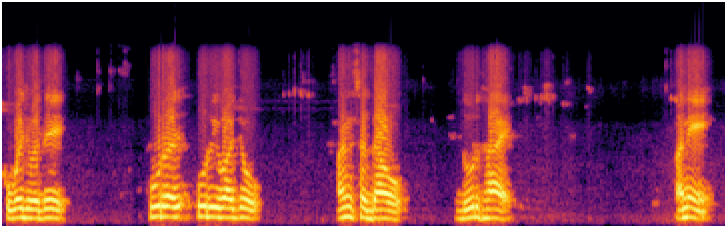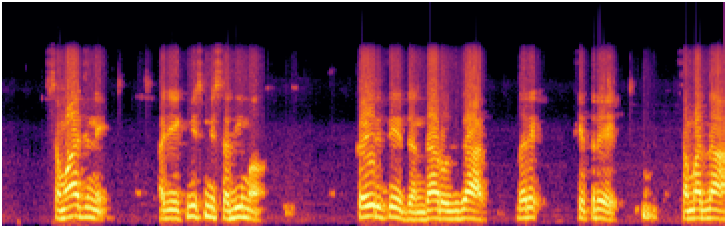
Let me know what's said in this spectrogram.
ખૂબ જ વધે, કુર કુરિવાજો, અંધશ્રદ્ધાઓ દૂર થાય અને સમાજને આજે એકવીસમી સદીમાં કઈ રીતે ધંધા, રોજગાર દરેક ક્ષેત્રે સમાજના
